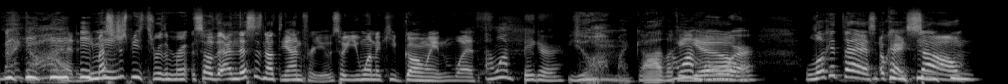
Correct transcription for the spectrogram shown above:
My God, you must mm-hmm. just be through the mo- so. The, and this is not the end for you. So you want to keep going with I want bigger. you. Oh my God, look I at want you. more. Look at this. Okay, so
